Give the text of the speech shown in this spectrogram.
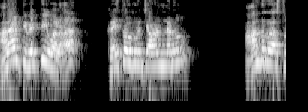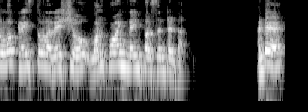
అలాంటి వ్యక్తి ఇవాళ క్రైస్తవుల గురించి ఏమంటున్నాడు? ఆంధ్ర రాష్ట్రంలో క్రైస్తవుల ratio one point nine percent అంట. అంటే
